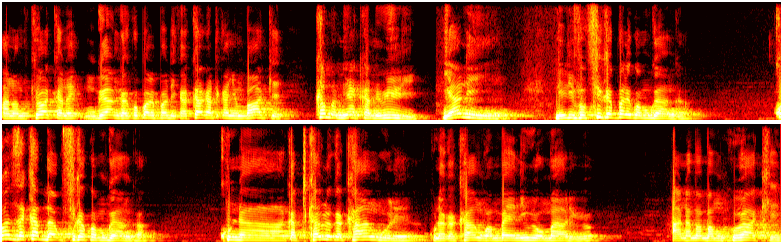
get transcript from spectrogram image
ana mke wake na mganga yuko pale pale nikakaa katika nyumba yake kama miaka miwili. Yaani nilivyofika pale kwa mganga. Kwanza kabla ya kufika kwa mganga kuna katika yule kakaangu yule kuna kakaangu ambaye ni yule Omari huyo ana mama mkwe wake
